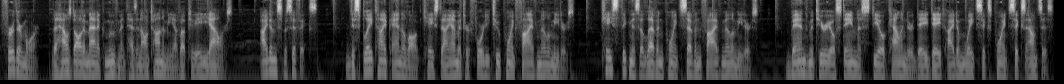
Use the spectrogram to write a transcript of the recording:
Furthermore, the housed automatic movement has an autonomy of up to 80 hours. Item specifics. Display type analog case diameter 42.5 mm. Case thickness 11.75 mm. Band material stainless steel calendar day date item weight 6.6 .6 ounces.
